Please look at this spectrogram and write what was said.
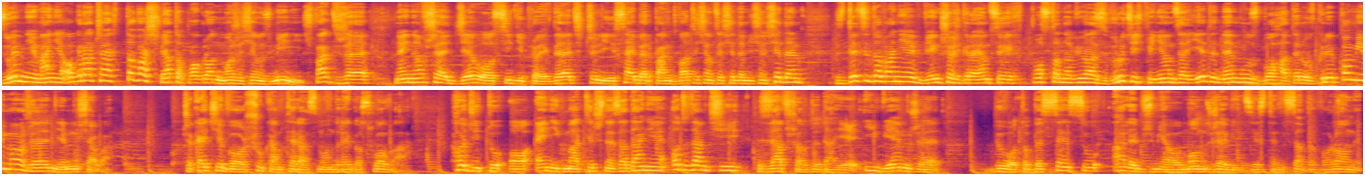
złe mniemanie o graczach, to wasz światopogląd może się zmienić. Fakt, że najnowsze dzieło CD Projekt Red, czyli Cyberpunk 2077, zdecydowanie większość grających postanowiła zwrócić pieniądze jednemu z bohaterów gry, pomimo że nie musiała. Czekajcie, bo szukam teraz mądrego słowa. Chodzi tu o enigmatyczne zadanie, oddam ci, zawsze oddaję i wiem, że było to bez sensu, ale brzmiało mądrze, więc jestem zadowolony.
